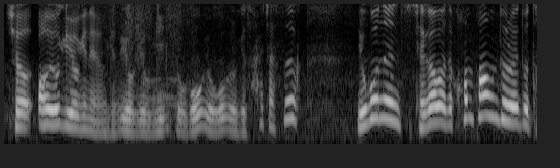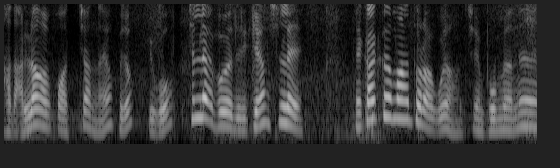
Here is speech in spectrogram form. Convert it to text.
저 어 여기 여기네요. 여기 여기 여기 요거 요거 이렇게 살짝 쓱 요거는 제가 봐도 컴파운드로 해도 다 날아갈 것 같지 않나요? 그죠? 이거 실내 보여드릴게요. 실내 네, 깔끔하더라고요. 지금 보면은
